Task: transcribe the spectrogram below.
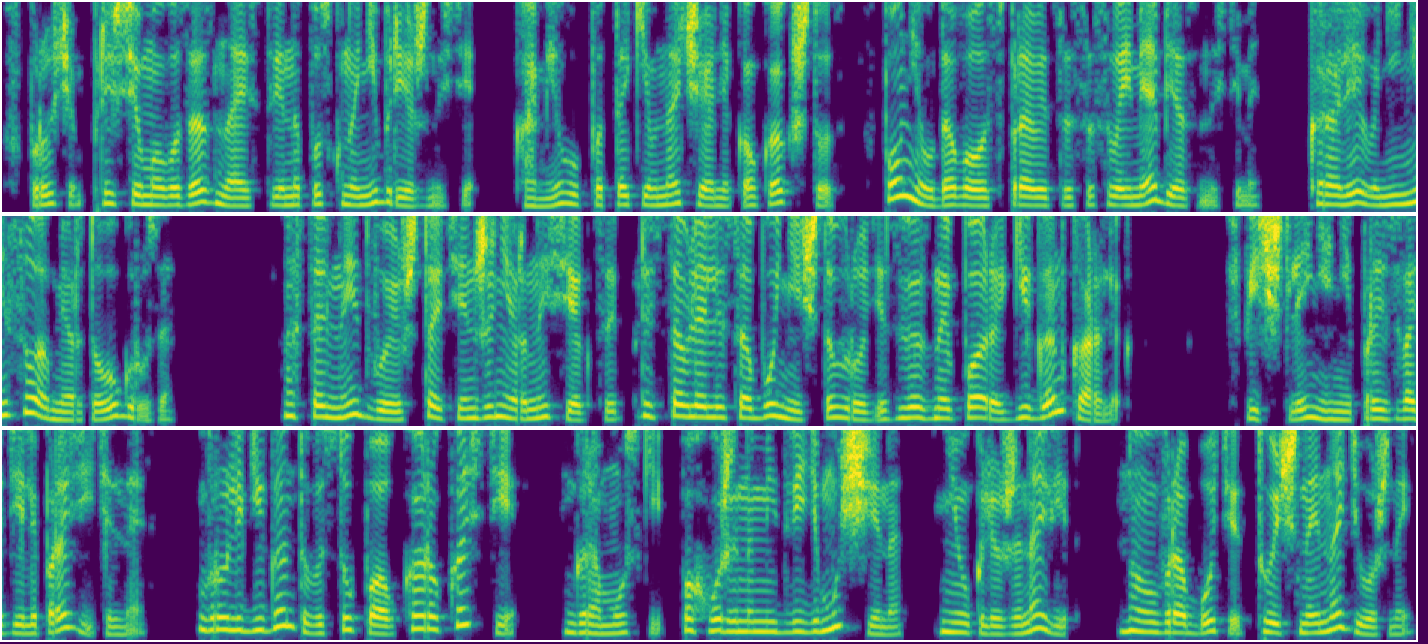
Впрочем, при всем его зазнайстве и напускной небрежности, Камилу под таким начальником, как Штоц, вполне удавалось справиться со своими обязанностями. Королева не несла мертвого груза, Остальные двое в штате инженерной секции представляли собой нечто вроде звездной пары гигант-карлик. Впечатление они производили поразительное. В роли гиганта выступал Карл Кости, громоздкий, похожий на медведя мужчина, неуклюжий на вид, но в работе точный и надежный,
